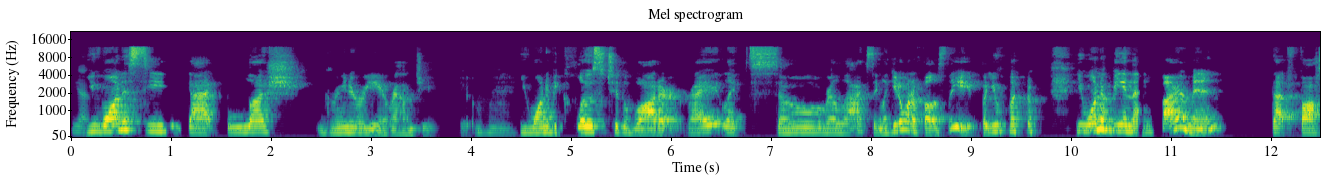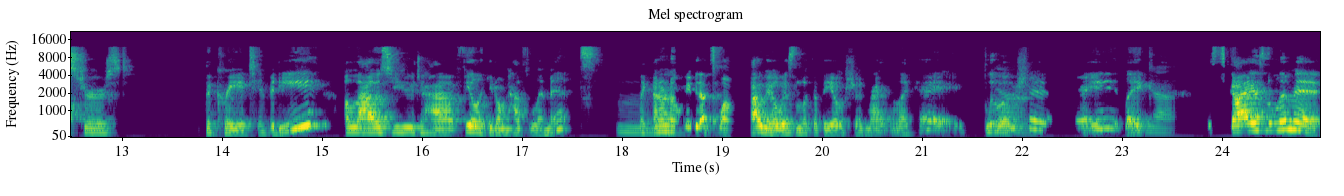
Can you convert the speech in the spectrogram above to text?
Yeah. You want to see that lush greenery around you. Mm-hmm. You want to be close to the water, right? Like so relaxing. Like you don't want to fall asleep, but you want to, you want to be in that environment that fosters the creativity, allows you to have feel like you don't have limits Mm. Like, I don't know, mm. maybe that's why we always look at the ocean, right? We're like, hey, blue yeah. ocean, right? Like, yeah. the sky is the limit,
